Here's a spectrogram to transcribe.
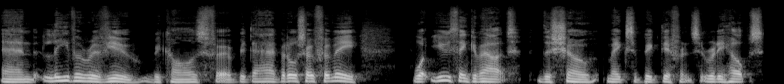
and leave a review because for Behdad, but also for me, what you think about the show makes a big difference. It really helps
